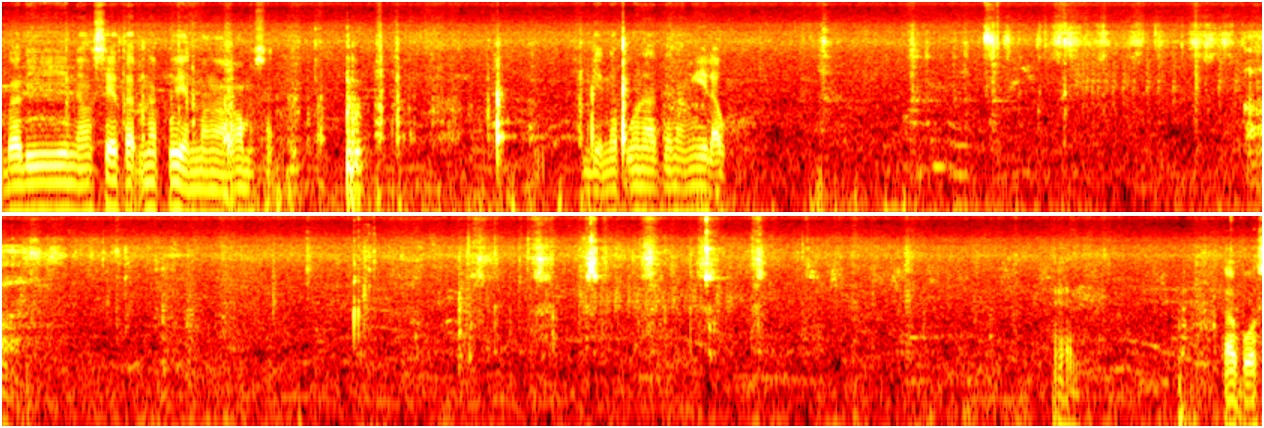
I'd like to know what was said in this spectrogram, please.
Bali, naka-setup na po yan mga kamasan. Hindi na po natin ang ilaw. Ayan. Tapos,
